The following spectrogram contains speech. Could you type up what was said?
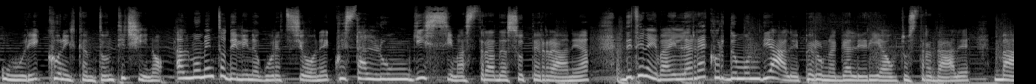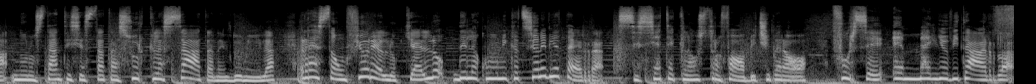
Uri con il canton Ticino. Al momento dell'inaugurazione, questa lunghissima strada sotterranea deteneva il record mondiale per una galleria autostradale, ma nonostante sia stata surclassata nel 2000, resta un fiore all'occhiello della comunicazione via terra. Se siete claustrofobici, però, forse è meglio evitarla.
